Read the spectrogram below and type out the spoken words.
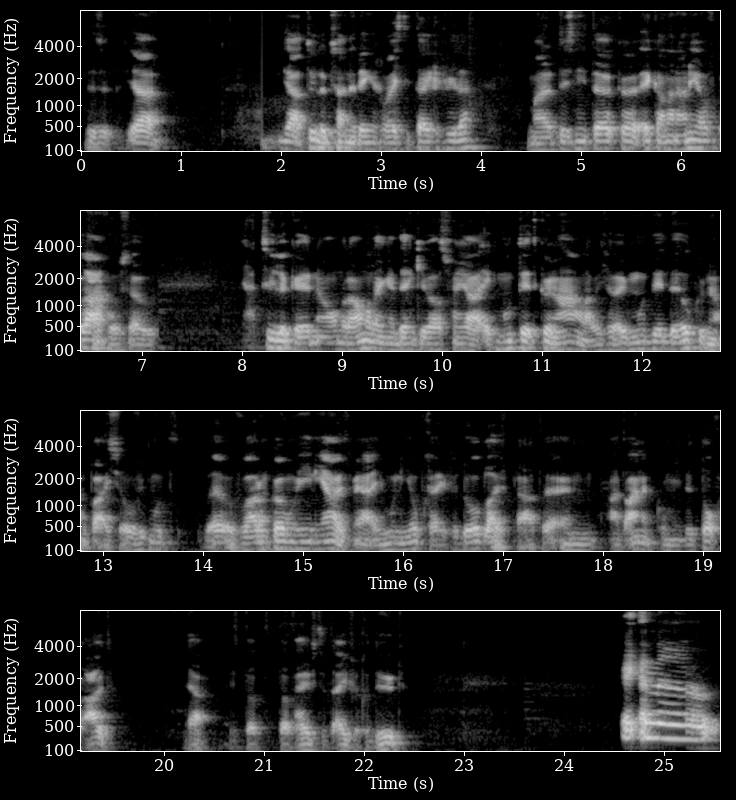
Dus ja, ja, natuurlijk zijn er dingen geweest die tegenvielen. Maar het is niet, ik kan er nou niet over klagen of zo tuurlijk in onderhandelingen denk je wel eens van ja, ik moet dit kunnen halen. Ik moet dit deel kunnen opeisen. Of, ik moet, eh, of waarom komen we hier niet uit? Maar ja, je moet niet opgeven, door blijven praten. En uiteindelijk kom je er toch uit. Ja, dat, dat heeft het even geduurd. Hey, en uh,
